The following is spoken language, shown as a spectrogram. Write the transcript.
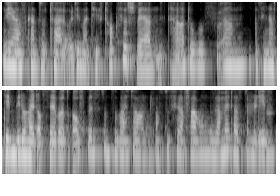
Ja, es kann total ultimativ toxisch werden. Ja, du, ähm, also je nachdem, wie du halt auch selber drauf bist und so weiter und was du für Erfahrungen gesammelt hast im Leben,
